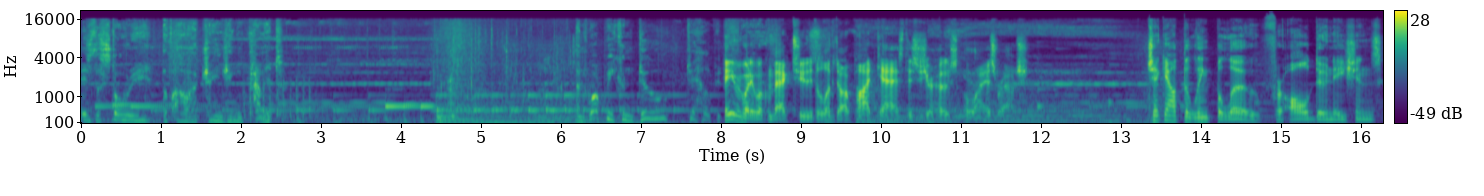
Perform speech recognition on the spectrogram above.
is the story of our changing planet. And what we can do to help it. Hey, everybody, welcome back to the Lucky Dog Podcast. This is your host, Elias Roush. Check out the link below for all donations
